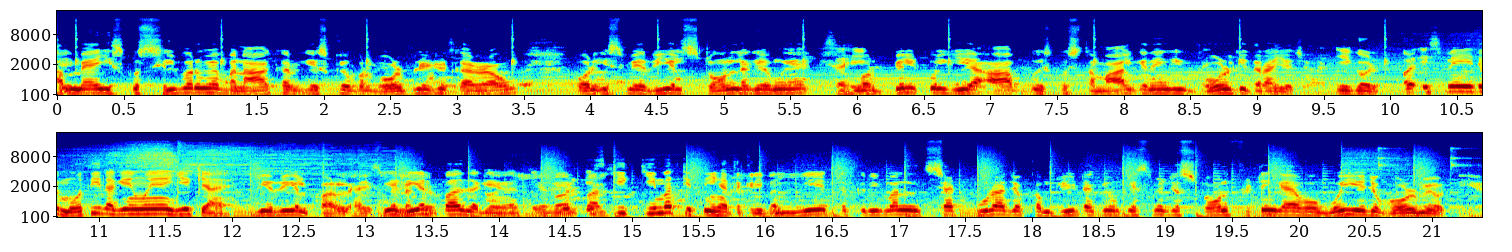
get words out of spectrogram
अब मैं इसको सिल्वर में बना करके इसके ऊपर गोल्ड प्लेटेड कर रहा हूँ और इसमें रियल स्टोन लगे हुए हैं और बिल्कुल ये आपको इसको इस्तेमाल करेंगे गोल्ड की तरह ये चले ये गोल्ड और इसमें ये जो मोती लगे हुए हैं ये क्या है? ये रियल पर्ल है इसमें ये रियल पर्ल लगे हुए हैं। ये तो और इसकी कीमत कितनी है तकरीबन? ये तकरीबन सेट पूरा जो कंप्लीट है क्योंकि इसमें जो स्टोन फिटिंग है वो वही है जो गोल्ड में होती है।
